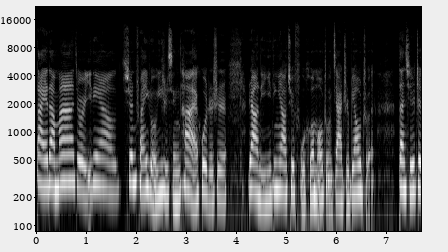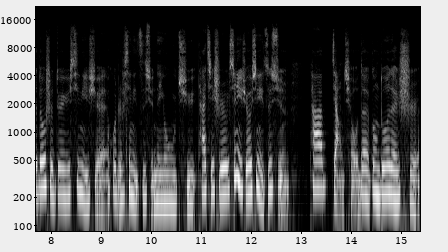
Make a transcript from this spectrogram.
大爷大妈，就是一定要宣传一种意识形态，或者是让你一定要去符合某种价值标准。但其实这都是对于心理学或者是心理咨询的一个误区。它其实心理学和心理咨询，它讲求的更多的是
